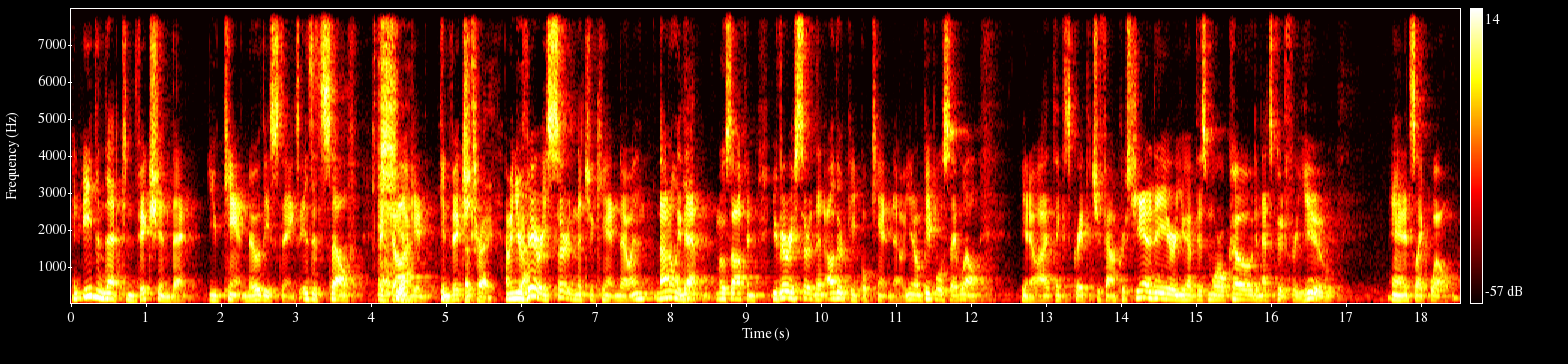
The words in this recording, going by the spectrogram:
And even that conviction that you can't know these things is itself a dogged yeah, conviction. That's right. I mean, you're yeah. very certain that you can't know. And not only that, yeah. most often you're very certain that other people can't know. You know, people will say, well, you know, I think it's great that you found Christianity or you have this moral code and that's good for you. And it's like, well,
